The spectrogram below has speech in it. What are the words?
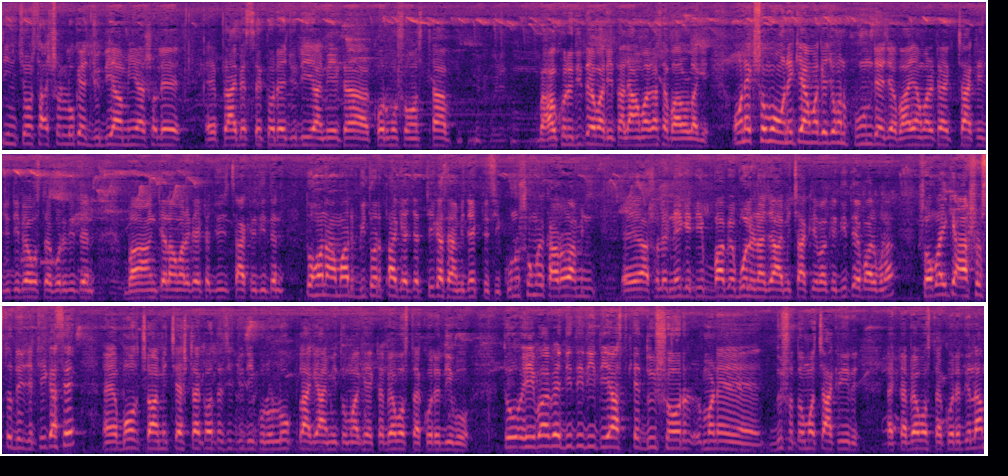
তিনশো, চারশো লোকের যদি আমি আসলে প্রাইভেট সেক্টরে যদি আমি একটা কর্মসংস্থা ভাগ করে দিতে পারি, তাহলে আমার কাছে ভালো লাগে। অনেক সময় অনেকে আমাকে যখন ফোন দেয় যে, ভাই, আমার একটা চাকরি যদি ব্যবস্থা করে দিতেন বা আঙ্কেল আমার একটা যদি চাকরি দিতেন তখন আমার ভিতর থাকে যে, ঠিক আছে, আমি দেখতেছি। কোনো সময় কারও আমি আসলে নেগেটিভভাবে বলি না যে, আমি চাকরি বাকরি দিতে পারব না। সবাইকে আশ্বস্ত দিই যে, ঠিক আছে বলছো, আমি চেষ্টা করতেছি, যদি কোনো লোক লাগে, আমি তোমাকে একটা ব্যবস্থা করে দিব। তো এইভাবে দিতে দিতে আজকে দুশোর মানে দুশোতম চাকরির একটা ব্যবস্থা করে দিলাম।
